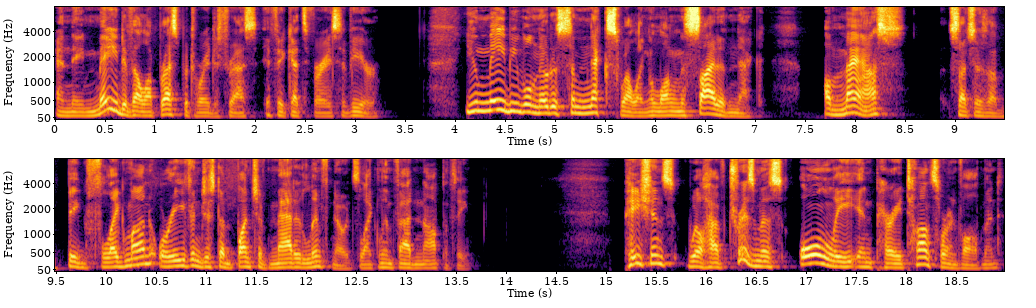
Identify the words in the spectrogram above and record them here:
and they may develop respiratory distress if it gets very severe. You maybe will notice some neck swelling along the side of the neck. A mass, such as a big phlegmon, or even just a bunch of matted lymph nodes like lymphadenopathy. Patients will have trismus only in peritonsillar involvement.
